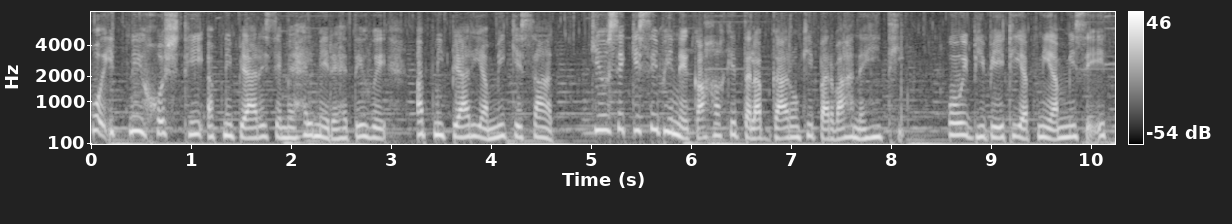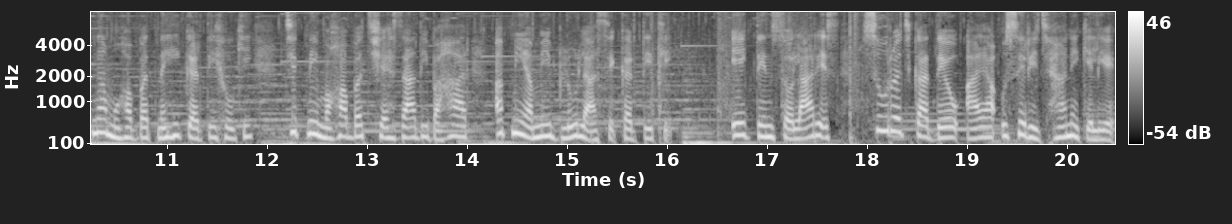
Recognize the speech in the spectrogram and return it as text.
वो इतनी खुश थी अपने प्यारे से महल में रहते हुए, अपनी प्यारी अम्मी के साथ, कि उसे किसी भी निकाह के तलबगारों की परवाह नहीं थी। कोई भी बेटी अपनी अम्मी से इतना मोहब्बत नहीं करती होगी, जितनी मोहब्बत शहजादी बहार अपनी अम्मी ब्लूला से करती थी। एक दिन सोलारिस, सूरज का देव आया उसे रिझाने के लिए।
